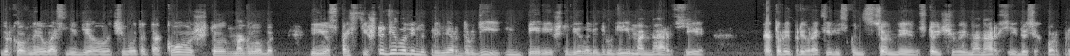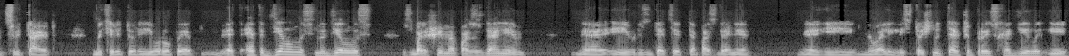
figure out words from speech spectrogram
верховная власть не делала чего-то такого, что могло бы ее спасти. Что делали, например, другие империи, что делали другие монархии, которые превратились в конституционные устойчивые монархии и до сих пор процветают на территории Европы. Это, это делалось, но делалось с большим опозданием, э, и в результате этого опоздания э, и навалились. Точно так же происходило и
